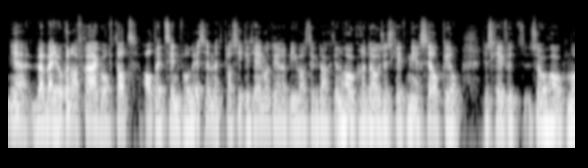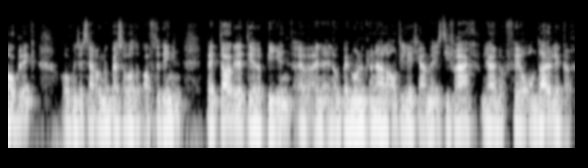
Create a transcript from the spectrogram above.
ja, waarbij je ook kan afvragen of dat altijd zinvol is. Hè. Met klassieke chemotherapie was de gedachte: een hogere dosis geeft meer celkill, dus geef het zo hoog mogelijk. Overigens is daar ook nog best wel wat op af te dingen. Bij targeted therapieën uh, en, en ook bij monoclonale antilichamen is die vraag ja, nog veel onduidelijker.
